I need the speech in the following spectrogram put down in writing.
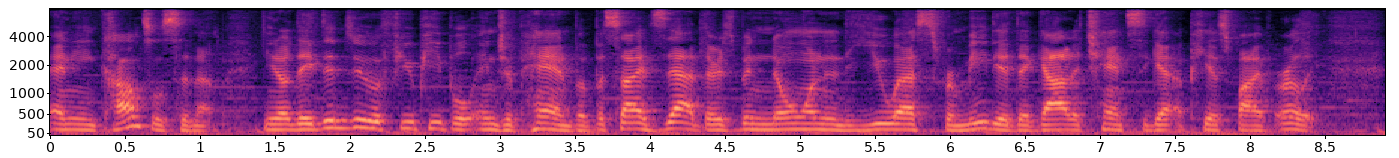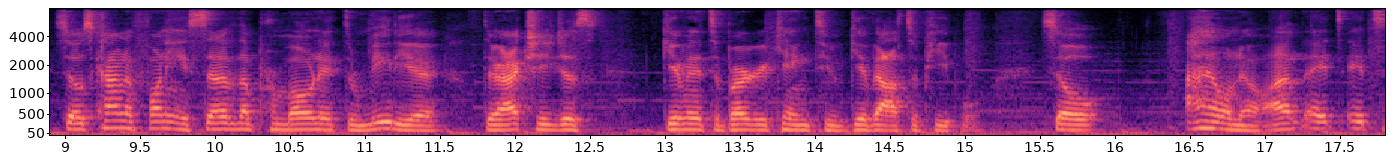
any consoles to them. You know, they did do a few people in Japan, but besides that, there's been no one in the US for media that got a chance to get a PS5 early. So it's kind of funny, instead of them promoting it through media, they're actually just giving it to Burger King to give out to people. So I don't know. I'm, it's it's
